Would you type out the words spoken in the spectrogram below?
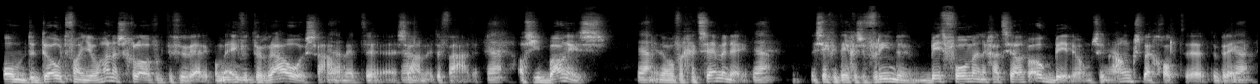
Om de dood van Johannes, geloof ik, te verwerken. Om even te rouwen samen, Ja. met, eh, samen met de vader. Als hij bang is, eh, over Gethsemane, Ja. dan zegt hij tegen zijn vrienden: bid voor me. En hij gaat zelf ook bidden om zijn angst bij God te brengen.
